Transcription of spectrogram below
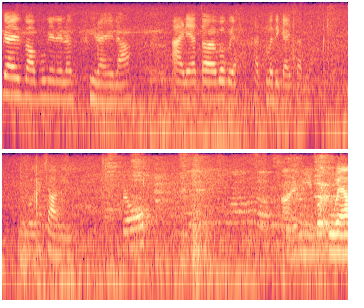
काय बाबू गेलेला फिरायला. आणि आता बघूया आतमध्ये काय चाललं बघा चार्ली ड्रॉप आणि बघूया.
